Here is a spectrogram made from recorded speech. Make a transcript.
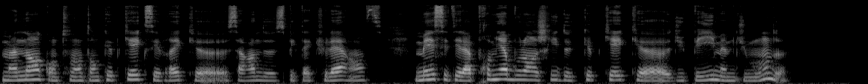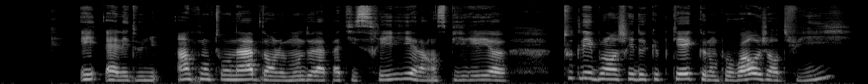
Maintenant, quand on entend cupcake, c'est vrai que ça rend de spectaculaire. Hein. Mais c'était la première boulangerie de cupcake euh, du pays, même du monde. Et elle est devenue incontournable dans le monde de la pâtisserie. Elle a inspiré euh, toutes les boulangeries de cupcake que l'on peut voir aujourd'hui.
